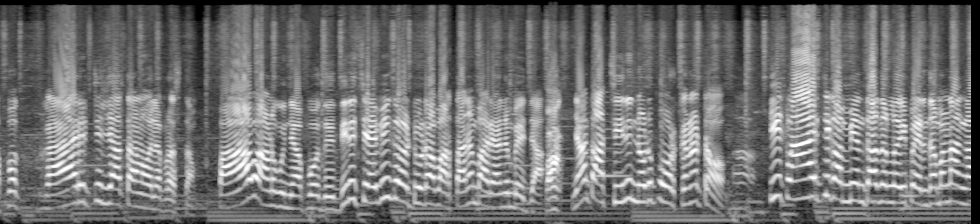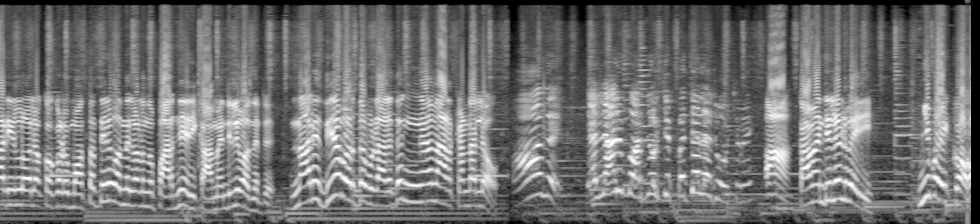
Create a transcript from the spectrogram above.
അപ്പൊ കാരറ്റ് ഇല്ലാത്താണോ അല്ലെ പ്രശ്നം. പാവാണ് കുഞ്ഞാപ്പോത് ഇതിന് ചെവി കേട്ടൂടാ വർത്താനം പറയാനും വെച്ച ഞാൻ തച്ചീന് എന്നോട് പോർക്കണം കേട്ടോ ഈ ക്ലാരിറ്റി കമ്മി എന്താന്നുള്ളത് ഈ പെരിന്തമണ്ണ അങ്ങാടിയുള്ളവരൊക്കെ കൂടെ മൊത്തത്തിൽ വന്ന് കിടന്ന് പറഞ്ഞു തരും കമന്റിൽ വന്നിട്ട്. എന്നാലും ഇതിനെ വെറുതെ വിടാതെ ഇത് ഇങ്ങനെ നടക്കണ്ടല്ലോ? ആ കമന്റിലോട്ട് വരി. ഇനി പോയിക്കോ.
